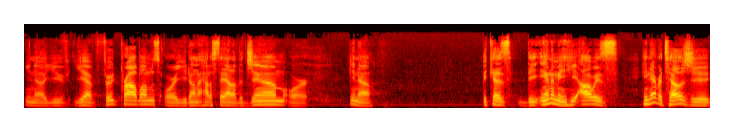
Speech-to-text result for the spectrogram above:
you know, you've, you have food problems or you don't know how to stay out of the gym or, you know, because the enemy, he always, he never tells you,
